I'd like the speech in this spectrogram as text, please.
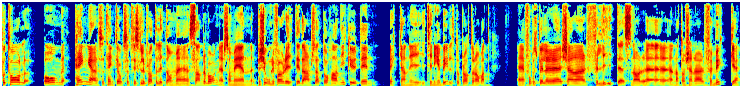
På tal om pengar så tänkte jag också att vi skulle prata lite om eh, Sandra Wagner som är en personlig favorit i Darmstadt och han gick ut i veckan i, i tidningen Bild och pratade om att eh, fotbollsspelare tjänar för lite snarare än att de tjänar för mycket.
